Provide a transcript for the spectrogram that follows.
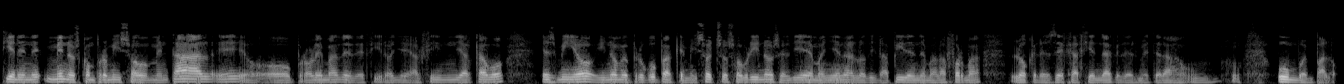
tienen menos compromiso mental ¿eh? o, problema de decir, oye, al fin y al cabo es mío y no me preocupa que mis ocho sobrinos el día de mañana lo dilapiden de mala forma lo que les deje Hacienda, que les meterá un, buen palo.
